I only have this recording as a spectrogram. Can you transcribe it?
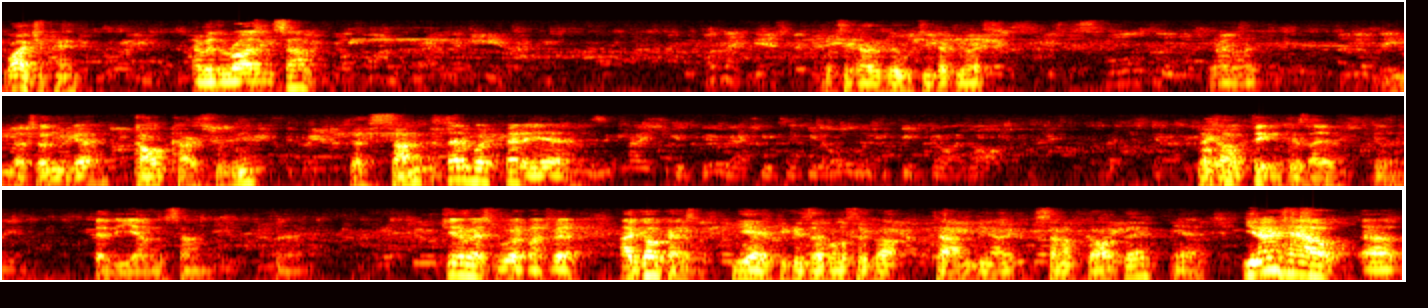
Why Japan? Home of the Rising Sun. What's it got to do with GWS? I don't know. That's where you go. Gold Coast, wasn't it? The Sun. That'd work better, yeah. They I was more got thinking because they've, you know, they're the young son. No. GWS would work much better. Uh, Gold Coast. yeah, because they've also got um, you know Son of God there. Yeah. You know how uh,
